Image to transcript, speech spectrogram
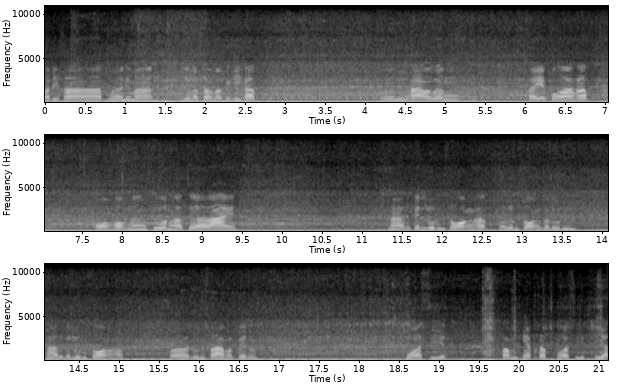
วัสดีครับเมื่อนี้มาอยู่กับสองนักกีครับเมื่อนี้พามาเบิ่งไสปอครับหกหกหนึ่งศูนย์ครับเสื้อลายน่าจะเป็นรุ่นสองครับรุ่นสองกับรุ่นน่าจะเป็นรุ่นสองครับเพราะรุ่นสามมันเป็น หัวสีดปั๊มเฮ็ดครับ หัวสีดเตี้ย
